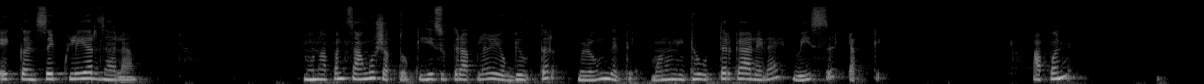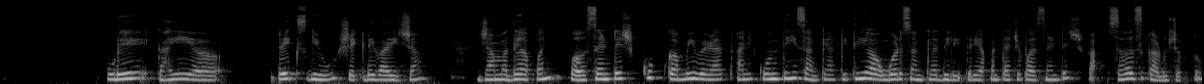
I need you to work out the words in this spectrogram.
एक कन्सेप्ट क्लिअर झाला. म्हणून आपण सांगू शकतो की हे सूत्र आपल्याला योग्य उत्तर मिळवून देते. म्हणून इथं उत्तर काय आलेलं आहे? वीस टक्के. आपण पुढे काही ट्रिक्स घेऊ शेकडेवारीच्या. ज्यामध्ये आपण पर्सेंटेज खूप कमी वेळात आणि कोणतीही संख्या कितीही अवघड संख्या दिली तरी आपण त्याचे पर्सेंटेज का सहज काढू शकतो.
